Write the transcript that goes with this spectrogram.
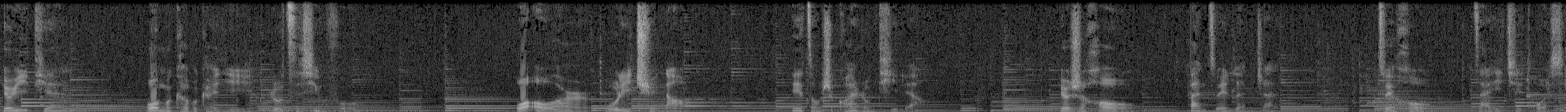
有一天，我们可不可以如此幸福？我偶尔无理取闹。你总是宽容体谅，有时候拌嘴冷战，最后在一起妥协。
